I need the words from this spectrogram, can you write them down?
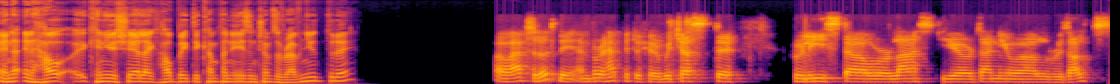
And and how can you share like how big the company is in terms of revenue today? Oh, absolutely. I'm very happy to hear. We just uh, released our last year's annual results.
